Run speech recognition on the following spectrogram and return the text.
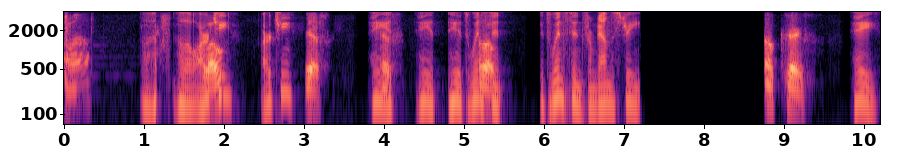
Hello? Uh, hello, Archie? Archie? Yes. Hey, Yes. it, hey, it, hey, it's Winston. It's Winston from down the street. Okay. Hey,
